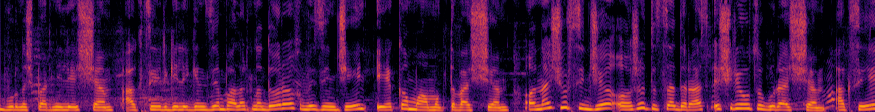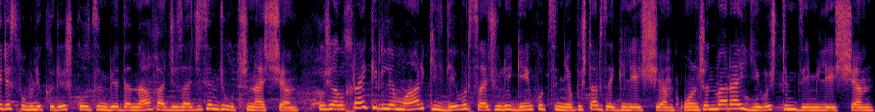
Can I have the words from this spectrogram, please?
бурныш парнелеші. Акция ергелегензен палыртны дырық везінжен эко мамыктывашы. Она шурсинже ыжы дыцадырас эшре уцугурашы. Акция республикары школзымбе дана хажызажызем жугутшынашы. Хужалықра кирле мар килде вырса жүреген хуцыне пуштарза келеші. Онжын вара евыштым земелеші.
